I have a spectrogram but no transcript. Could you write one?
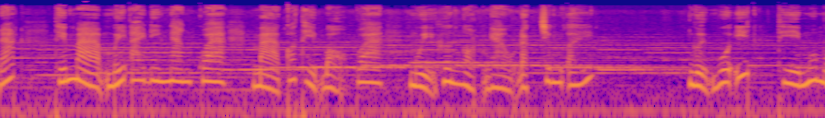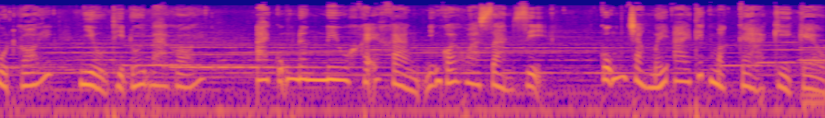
nát, thế mà mấy ai đi ngang qua mà có thể bỏ qua mùi hương ngọt ngào đặc trưng ấy. Người mua ít thì mua một gói, nhiều thì đôi ba gói. Ai cũng nâng niu khẽ khàng những gói hoa giản dị, cũng chẳng mấy ai thích mặc cả kỳ kèo.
